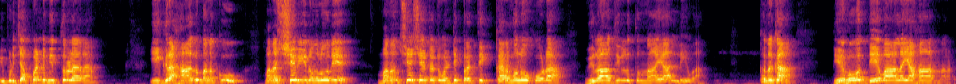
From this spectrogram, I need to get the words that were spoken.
ఇప్పుడు చెప్పండి మిత్రులారా ఈ గ్రహాలు మనకు మన శరీరంలోనే మనం చేసేటటువంటి ప్రతి కర్మలో కూడా విరాజిల్లుతున్నాయా లేవా? కనుక దేహో దేవాలయ అన్నాడు.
